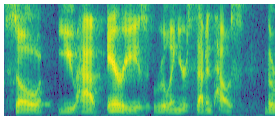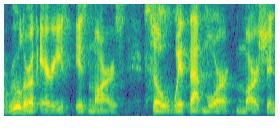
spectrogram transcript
So you have Aries ruling your seventh house. the ruler of Aries is Mars. So, with that more Martian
